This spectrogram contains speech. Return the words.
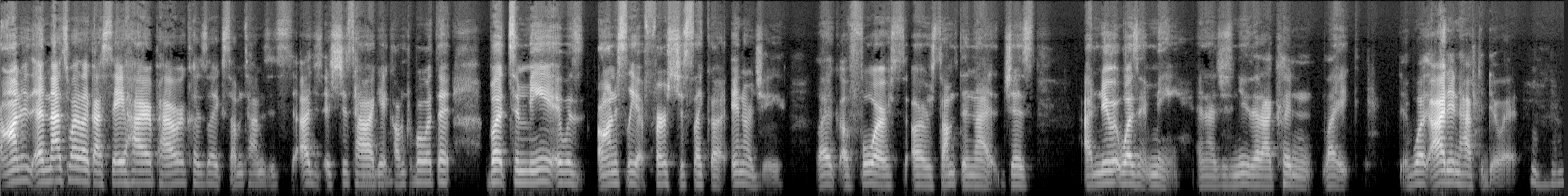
honest and that's why like i say higher power because like sometimes it's i just, it's just how i get mm-hmm. comfortable with it but to me it was honestly at first just like a energy like a force or something that just i knew it wasn't me and i just knew that i couldn't like what i didn't have to do it Mhm.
